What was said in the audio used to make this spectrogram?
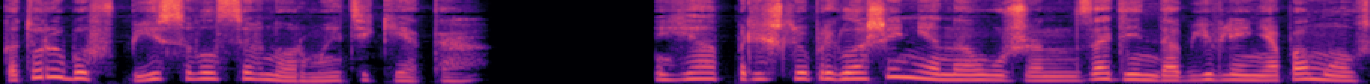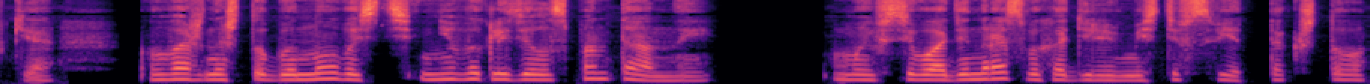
который бы вписывался в нормы этикета. «Я пришлю приглашение на ужин за день до объявления о помолвке. Важно, чтобы новость не выглядела спонтанной. Мы всего один раз выходили вместе в свет, так что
